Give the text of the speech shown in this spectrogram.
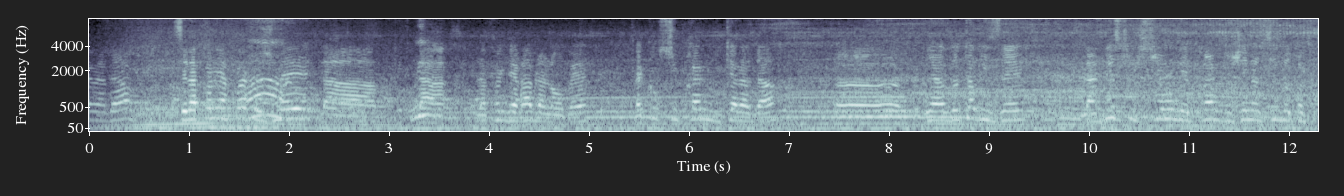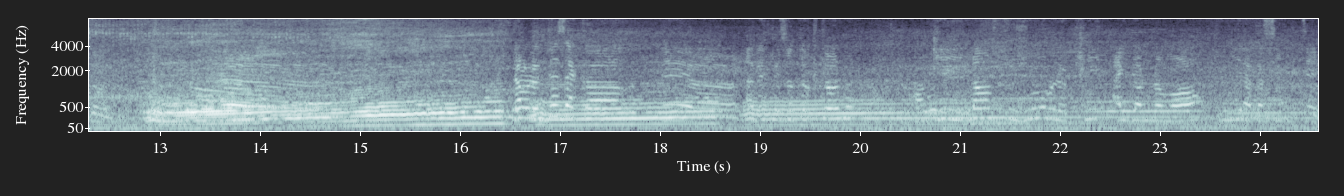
Canada, c'est la première fois que je mets la, la, la feuille d'érable à l'envers. La Cour suprême du Canada euh, vient d'autoriser la destruction des preuves du génocide autochtone. Euh, dans le désaccord et, euh, avec les autochtones qui lancent toujours le cri Idle No More, fini la facilité.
